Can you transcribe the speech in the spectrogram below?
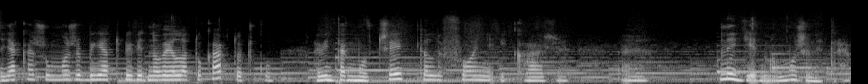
Я кажу, може би я тобі відновила ту карточку. А він так мовчить в телефоні і каже, «Е, не мам, може не треба.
